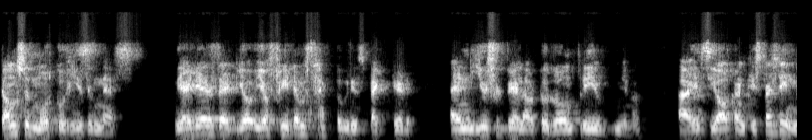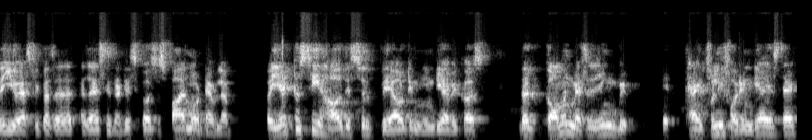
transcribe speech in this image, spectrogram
comes with more cohesiveness. The idea is that your, your freedoms have to be respected and you should be allowed to roam free, you know, uh, it's your country, especially in the US, because uh, as I said, the discourse is far more developed. But yet to see how this will play out in India, because the common messaging, thankfully for India, is that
